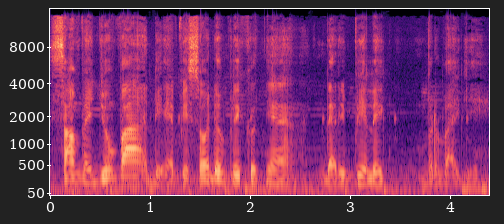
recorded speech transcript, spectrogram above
Sampai jumpa di episode berikutnya dari Bilik Berbagi.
